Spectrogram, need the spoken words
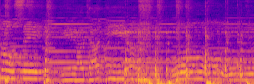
बलिदानों से ये आज़ादी आई ओ, ओ,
